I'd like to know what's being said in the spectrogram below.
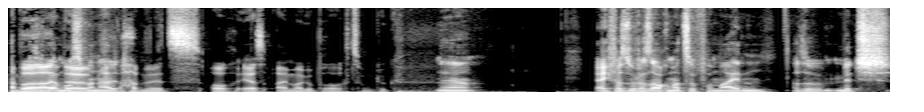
Aber Also da muss äh, man halt- haben wir jetzt auch erst einmal gebraucht, zum Glück. Ja. Ja, ich versuche das auch immer zu vermeiden. Also Mitch,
